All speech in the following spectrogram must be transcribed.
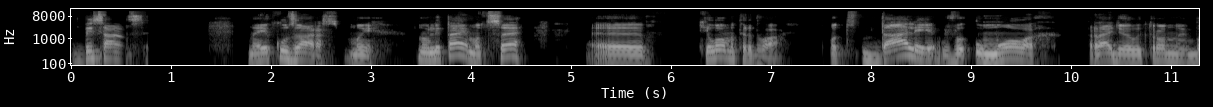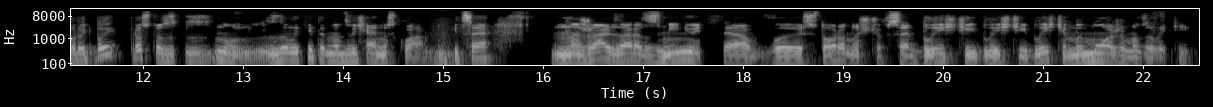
Дистанція, на яку зараз ми ну, літаємо, це е, кілометр два. От далі в умовах радіоелектронної боротьби просто ну, залетіти надзвичайно складно. І це, на жаль, зараз змінюється в сторону, що все ближче і ближче і ближче ми можемо залетіти.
